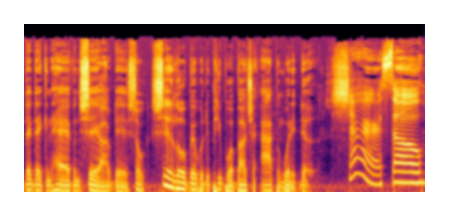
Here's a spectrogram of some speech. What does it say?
that they can have and share out there. So share a little bit with the people about your app and what it does. Sure. So,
